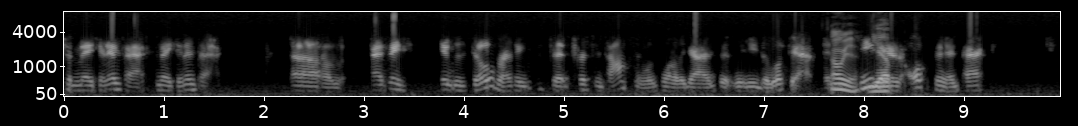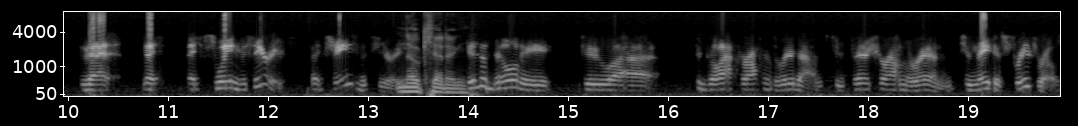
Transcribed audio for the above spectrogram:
to make an impact, make an impact. Um, I think it was Dover. I think that Tristan Thompson was one of the guys that we need to look at. And Oh, yeah. he Yep. made an ultimate impact that that that swayed the series, that changed the series. No kidding. His ability to uh, to go after offensive rebounds, to finish around the rim, to make his free throws.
